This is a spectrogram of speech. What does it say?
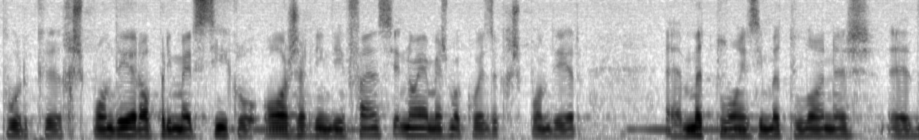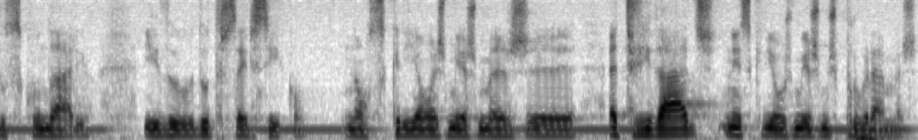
porque responder ao primeiro ciclo ou ao jardim de infância não é a mesma coisa que responder a matelões e matelonas uh, do secundário e do, do, terceiro ciclo. Não se criam as mesmas uh, atividades, nem se criam os mesmos programas.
